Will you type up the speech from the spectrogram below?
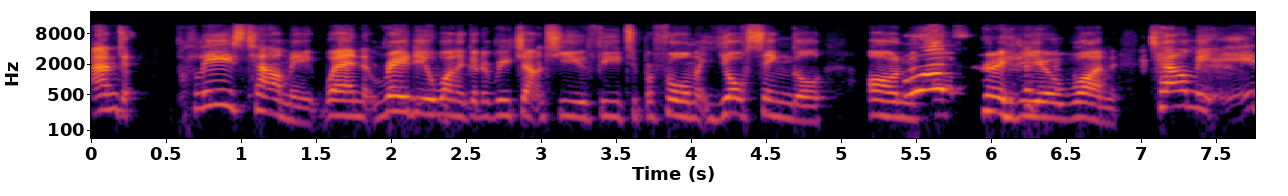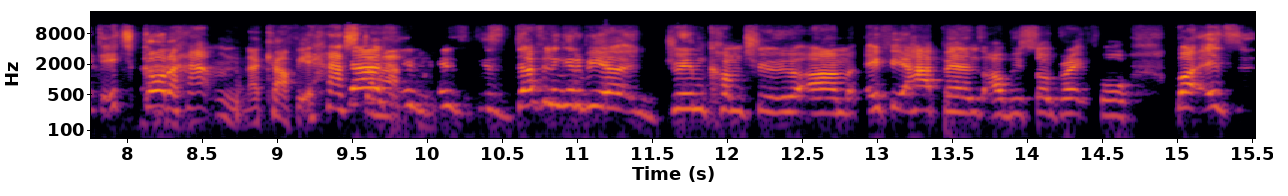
And please tell me when Radio One are going to reach out to you for you to perform your single on what? Radio One. Tell me, it, has got to happen, Akafi. It has to happen. It's, it's definitely going to be a dream come true. Um, if it happens, I'll be so grateful. But it's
